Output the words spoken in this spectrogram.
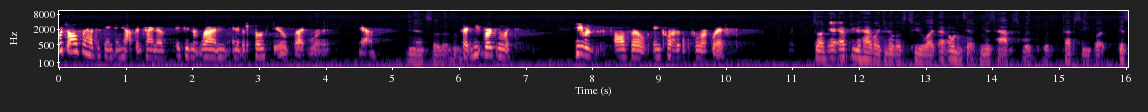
which also had the same thing happen. Kind of, it didn't run and it was supposed to, but right. Yeah. Yeah. So that. But he working with, he was also incredible to work with. So like, after you had like you know those two like I wouldn't say like mishaps with with Pepsi, but I guess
